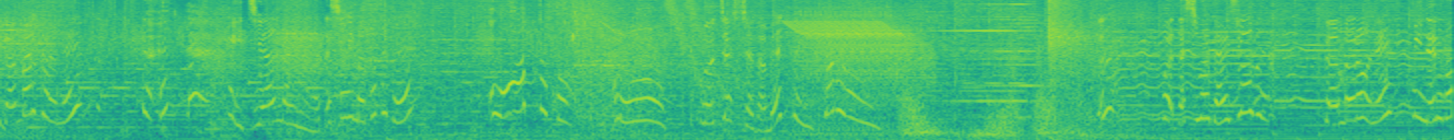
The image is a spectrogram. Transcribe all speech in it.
私頑張るからね。道案内は私に任せて。おっとっと。もう無茶しちゃダメって言ったのに。うん。私は大丈夫。頑張ろうね。ミネルヴァ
